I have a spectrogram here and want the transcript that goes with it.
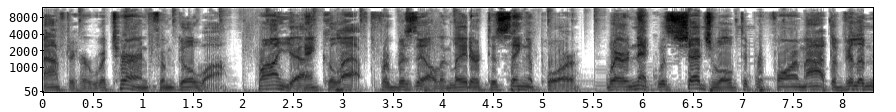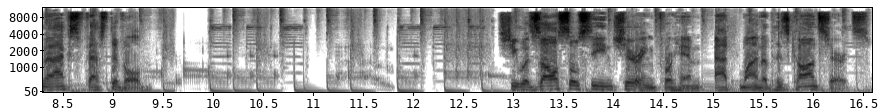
After her return from Goa, Priyanka left for Brazil and later to Singapore, where Nick was scheduled to perform at the Villa Mix Festival. She was also seen cheering for him at one of his concerts.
